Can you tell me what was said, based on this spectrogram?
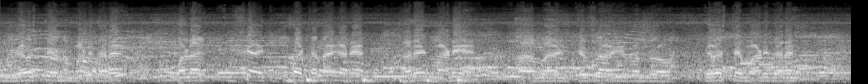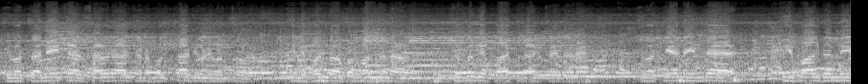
ಒಂದು ವ್ಯವಸ್ಥೆಯನ್ನು ಮಾಡಿದ್ದಾರೆ. ಭಾಳ ಖುಷಿ ಆಯಿತು. ತುಂಬ ಚೆನ್ನಾಗಿ ಅರೇಂಜ್ ಮಾಡಿ ಕೆಲಸ ಈ ಒಂದು ವ್ಯವಸ್ಥೆ ಮಾಡಿದ್ದಾರೆ. ಇವತ್ತು ಅನೇಕ ಸಾವಿರಾರು ಜನ ಭಕ್ತಾದಿಗಳು ಇವತ್ತು ಇಲ್ಲಿ ಬಂದು ಭಗವಂತನ ಕೃಪೆಗೆ ಪಾತ್ರರಾಗ್ತಾ ಇದ್ದಾರೆ. ಇವತ್ತೇನು ಹಿಂದೆ ಈ ಭಾಗದಲ್ಲಿ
